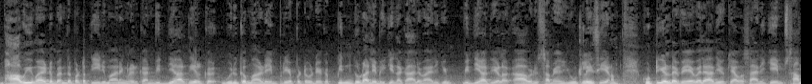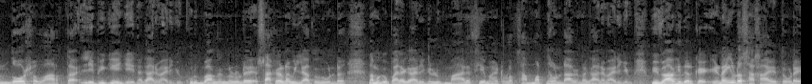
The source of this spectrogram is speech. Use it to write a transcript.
ഭാവിയുമായിട്ട് ബന്ധപ്പെട്ട തീരുമാനങ്ങൾ എടുക്കാൻ വിദ്യാർത്ഥികൾക്ക് ഗുരുക്കന്മാരുടെയും പ്രിയപ്പെട്ടവരുടെയൊക്കെ പിന്തുണ ലഭിക്കുന്ന കാലമായിരിക്കും വിദ്യാർത്ഥികൾ ആ ഒരു സമയം യൂട്ടിലൈസ് ചെയ്യണം. കുട്ടികളുടെ വേവലാതിയൊക്കെ അവസാനിക്കുകയും സന്തോഷ വാർത്ത ലഭിക്കുകയും ചെയ്യുന്ന കാലമായിരിക്കും. കുടുംബാംഗങ്ങളുടെ സഹകരണമില്ലാത്തതുകൊണ്ട് നമുക്ക് പല കാര്യങ്ങളിലും മാനസികമായിട്ടുള്ള സമ്മർദ്ദം ഉണ്ടാകുന്ന കാലമായിരിക്കും. വിവാഹിതർക്ക് ഇണയുടെ സഹായത്തോടെ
